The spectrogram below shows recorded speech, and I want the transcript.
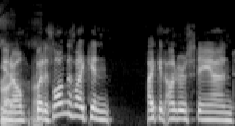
you Right, know. right. But as long as I can, I can understand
